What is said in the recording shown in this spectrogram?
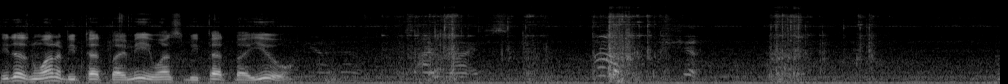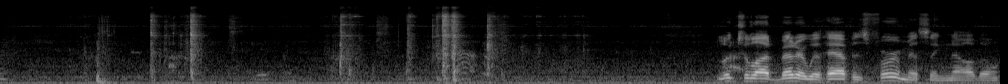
He doesn't want to be pet by me. He wants to be pet by you. Yeah, I know. 'Cause I'm nice. Oh, shit. Excuse me. Ah, Looks a lot better with half his fur missing now, though.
